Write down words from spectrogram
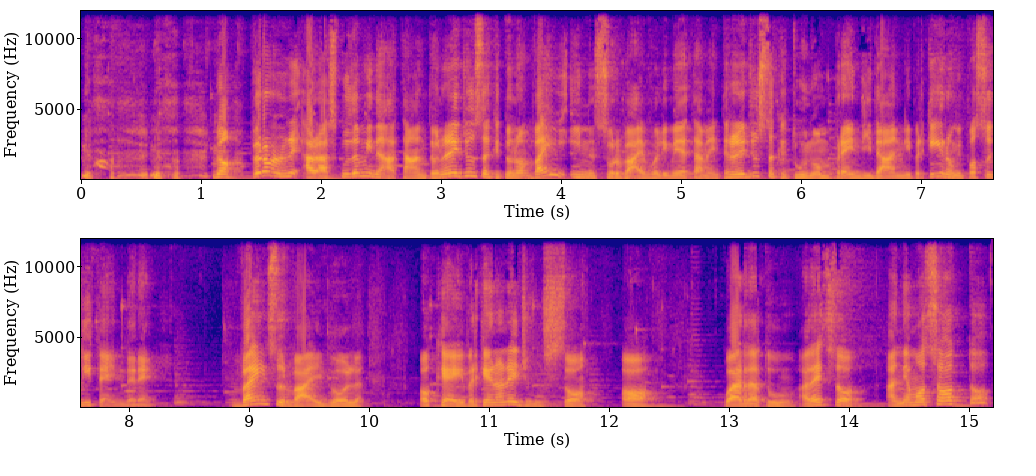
no, no, però non è... Allora, scusami da tanto, non è giusto che tu non... Vai in survival immediatamente, non è giusto che tu non prendi danni, perché io non mi posso difendere. Vai in survival, ok, perché non è giusto. Oh, guarda tu, adesso andiamo sotto,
